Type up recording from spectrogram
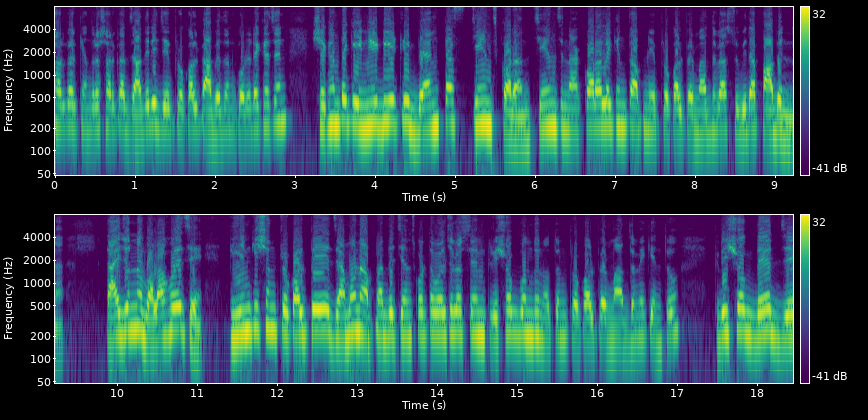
সরকার, কেন্দ্র সরকার যাদেরই যে প্রকল্পে আবেদন করে রেখেছেন, সেখান থেকে ইমিডিয়েটলি ব্যাংকটা চেঞ্জ করান। চেঞ্জ না করালে কিন্তু আপনি এই প্রকল্পের মাধ্যমে আর সুবিধা পাবেন না। তাই জন্য বলা হয়েছে পিএম কিষাণ প্রকল্পে যেমন আপনাদের চেঞ্জ করতে বলছিল সেম কৃষক বন্ধু নতুন প্রকল্পের মাধ্যমে কিন্তু কৃষকদের যে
